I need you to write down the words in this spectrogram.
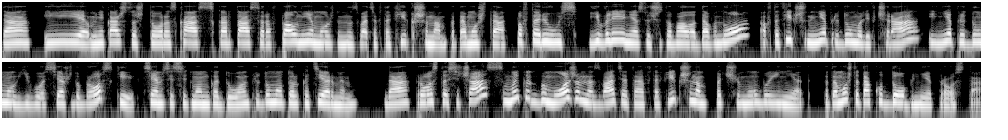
да, и мне кажется, что рассказ Картасара вполне можно назвать автофикшеном, потому что, повторюсь, явление существовало давно, автофикшн не придумали вчера, и не придумал его Серж Дубровский в 1977 году, он придумал только термин да. Просто сейчас мы как бы можем назвать это автофикшеном, почему бы и нет. Потому что так удобнее просто.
